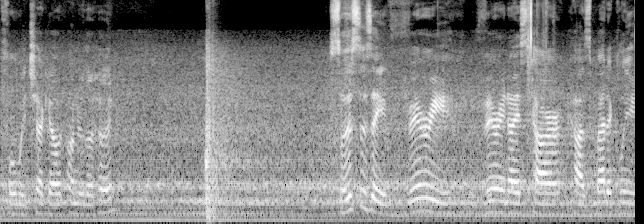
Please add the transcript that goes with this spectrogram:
before we check out under the hood. So this is a very, very nice car cosmetically.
